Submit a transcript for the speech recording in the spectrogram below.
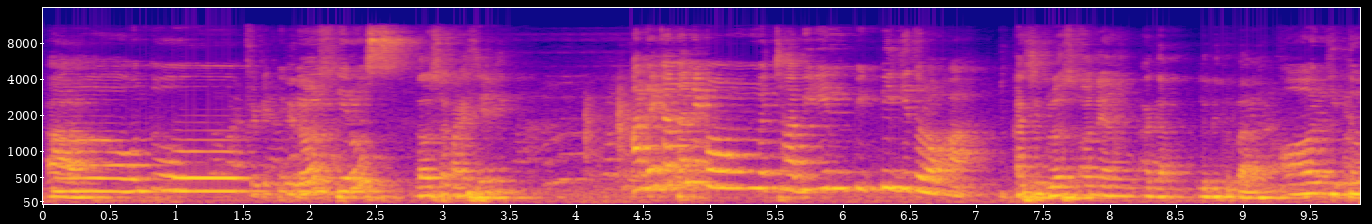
Ah. Kalau untuk Pipi pipi tirus? tirus, Gak usah pakai shading andai kata nih mau ngecabiin pipi gitu loh kak? kasih blush on yang agak lebih tebal Oh gitu,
